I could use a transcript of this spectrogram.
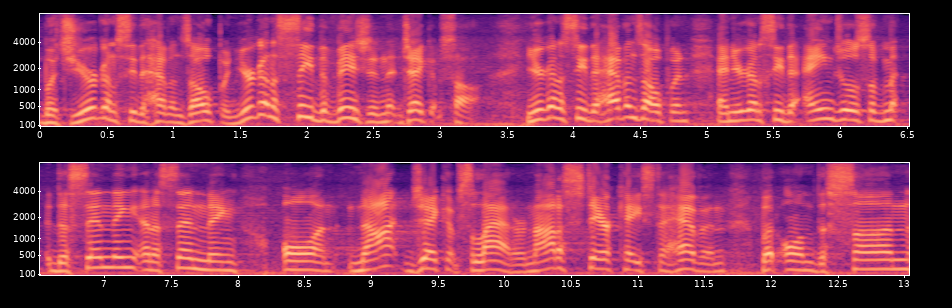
but you're going to see the heavens open. You're going to see the vision that Jacob saw. You're going to see the heavens open, and you're going to see the angels descending and ascending on not Jacob's ladder, not a staircase to heaven, but on the Son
